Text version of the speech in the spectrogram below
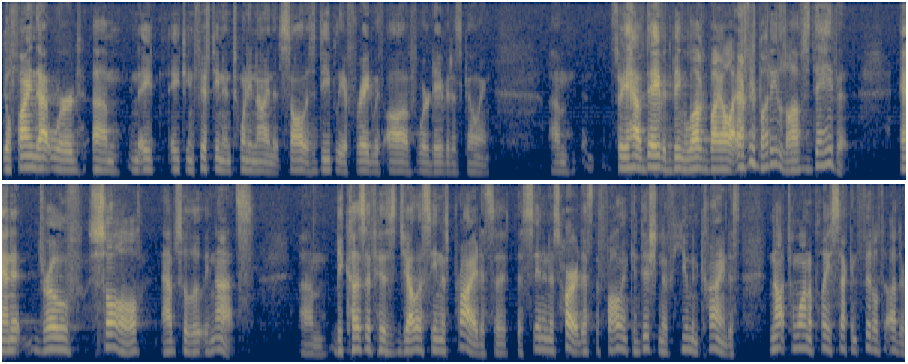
You'll find that word um, in 18, 15, and 29 that Saul is deeply afraid with awe of where David is going. Um, so you have David being loved by all. Everybody loves David. And it drove Saul absolutely nuts um, because of his jealousy and his pride. It's a, the sin in his heart. That's the fallen condition of humankind, is not to want to play second fiddle to other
